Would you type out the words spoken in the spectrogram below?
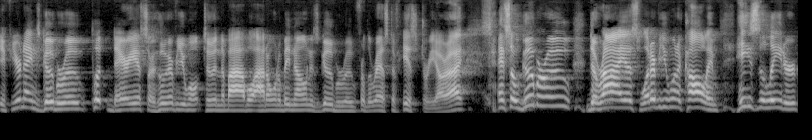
if your name's Guburu, put Darius or whoever you want to in the Bible. I don't want to be known as Guburu for the rest of history, all right? And so Guburu, Darius, whatever you want to call him, he's the leader.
